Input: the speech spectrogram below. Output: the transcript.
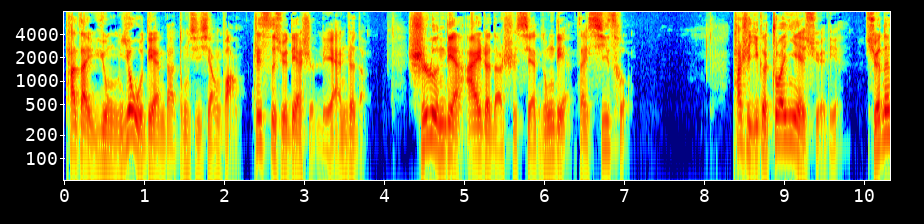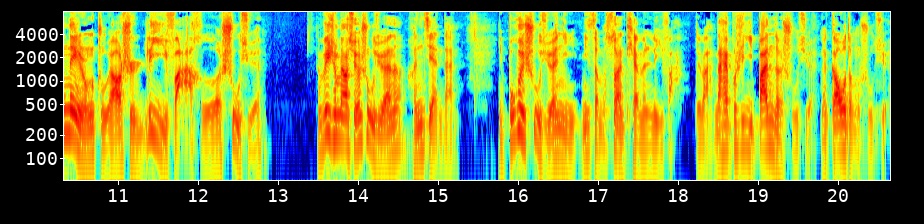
它在永佑殿的东西厢房，这四学殿是连着的。十轮殿挨着的是显宗殿，在西侧。它是一个专业学殿，学的内容主要是历法和数学。为什么要学数学呢？很简单，你不会数学，你你怎么算天文历法，对吧？那还不是一般的数学，那高等数学。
